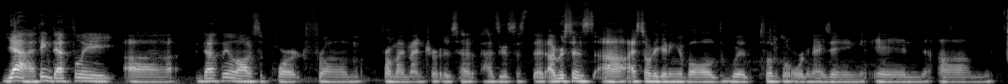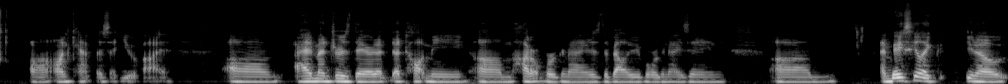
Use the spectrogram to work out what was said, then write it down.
Yeah, I think definitely, uh, definitely a lot of support from from my mentors ha- has existed ever since uh, I started getting involved with political organizing in um, uh, on campus at U of I. Um, I had mentors there that, that taught me um, how to organize, the value of organizing, um, and basically like you know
